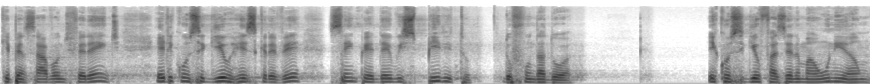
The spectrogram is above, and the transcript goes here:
que pensavam diferente, ele conseguiu reescrever sem perder o espírito do fundador. E conseguiu fazer uma união,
